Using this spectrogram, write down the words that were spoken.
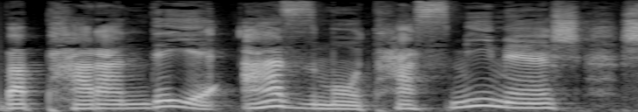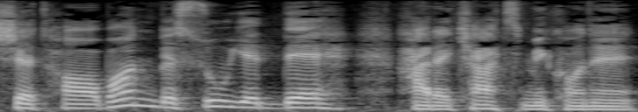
و پرنده عزم و تصمیمش شتابان به سوی ده حرکت می‌کنه.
